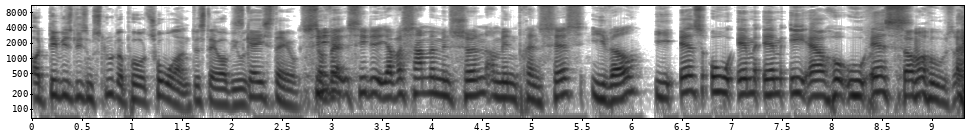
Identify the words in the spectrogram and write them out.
og det vi ligesom slutter på, toeren, det staver vi ud. Skal I stave? Sig hvad- det, sig det. Jeg var sammen med min søn og min prinsesse i hvad? I S-O-M-M-E-R-H-U-S. Sommerhus, okay.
